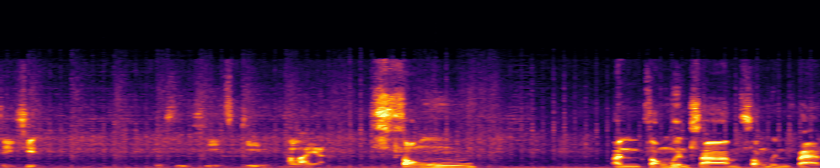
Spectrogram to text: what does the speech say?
สี่ชิ้เฮ้ยสี่ขี้กี่เท่าไหร่อะ สองอันสองหมื่นสามสองหมื่นแปด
